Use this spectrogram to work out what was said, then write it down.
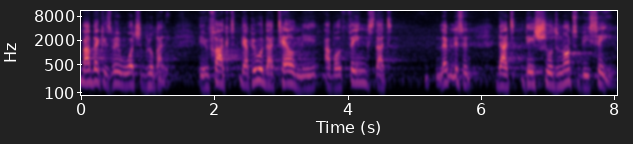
WAFBEC is being watched globally. In fact, there are people that tell me about things that, let me listen, that they should not be saying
